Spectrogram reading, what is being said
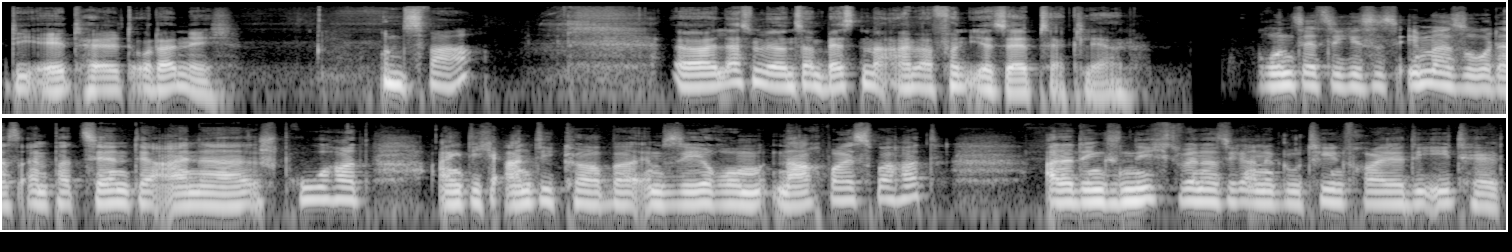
Diät hält oder nicht. Und zwar? Äh, lassen wir uns am besten mal einmal von ihr selbst erklären. Grundsätzlich ist es immer so, dass ein Patient, der eine Spru hat, eigentlich Antikörper im Serum nachweisbar hat. Allerdings nicht, wenn er sich eine glutenfreie Diät hält.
